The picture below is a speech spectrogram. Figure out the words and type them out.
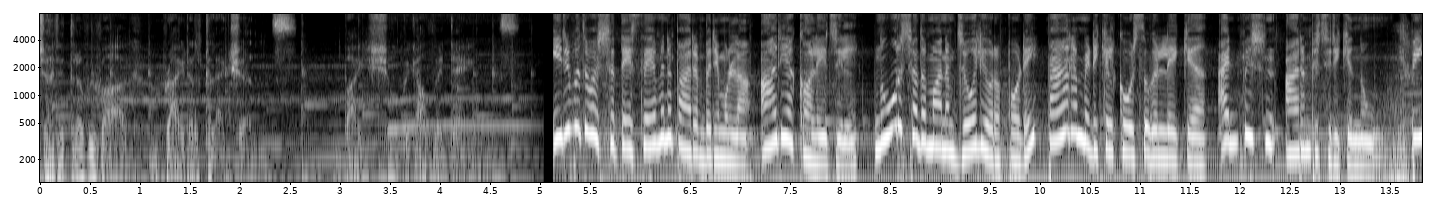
ചരിത്ര Vivag Bridal Collections by ഷോപിക. ഇരുപത് വർഷത്തെ സേവന പാരമ്പര്യമുള്ള ആര്യ കോളേജിൽ നൂറ് ശതമാനം ജോലി ഉറപ്പോടെ പാരാമെഡിക്കൽ കോഴ്സുകളിലേക്ക് അഡ്മിഷൻ ആരംഭിച്ചിരിക്കുന്നു പി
